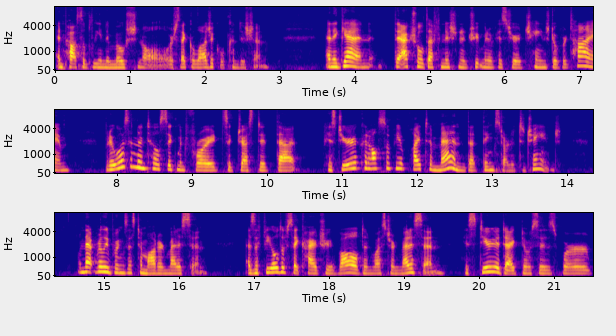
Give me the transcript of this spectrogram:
and possibly an emotional or psychological condition. And again, the actual definition and treatment of hysteria changed over time, but it wasn't until Sigmund Freud suggested that hysteria could also be applied to men that things started to change. And that really brings us to modern medicine. As the field of psychiatry evolved in Western medicine, hysteria diagnoses were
